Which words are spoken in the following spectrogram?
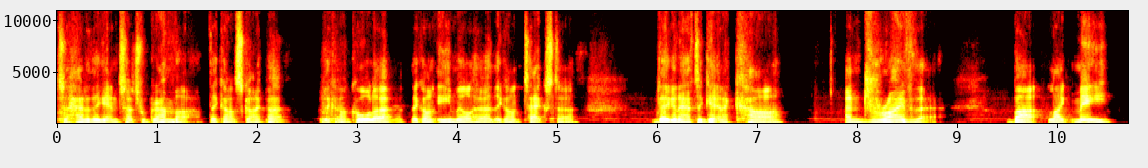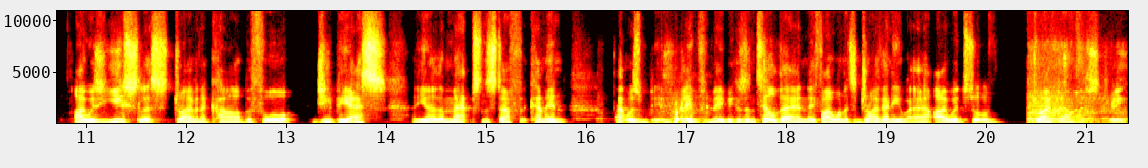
So how do they get in touch with grandma? They can't Skype her, they can't call her, they can't email her, they can't text her. They're going to have to get in a car and drive there. But like me, I was useless driving a car before GPS, you know, the maps and stuff that come in. That was brilliant for me because until then, if I wanted to drive anywhere, I would sort of drive down my street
